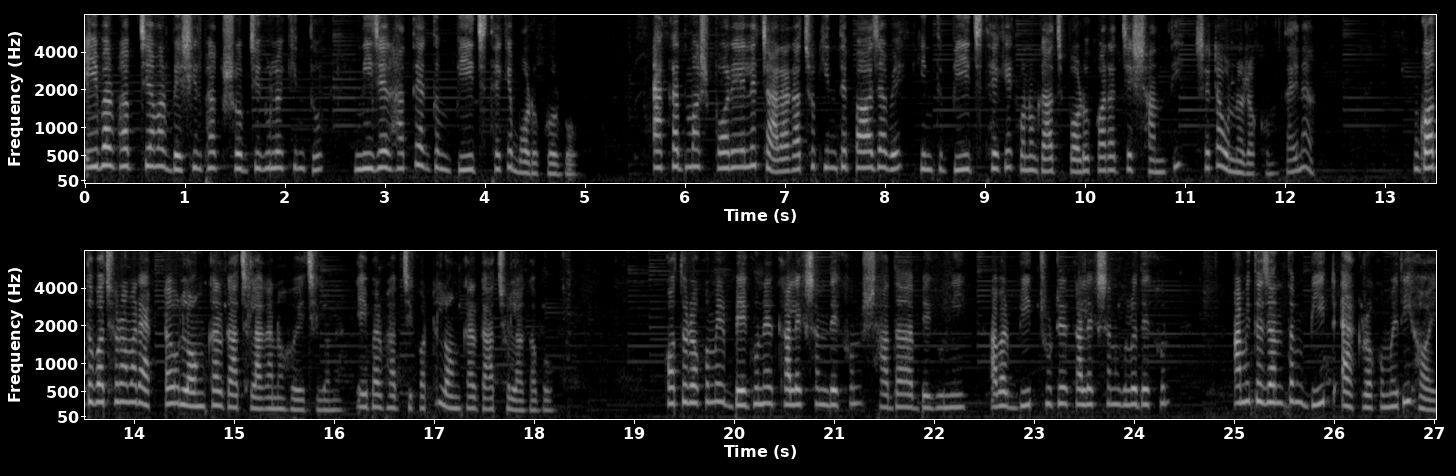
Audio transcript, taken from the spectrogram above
এইবার ভাবছি আমার বেশিরভাগ সবজিগুলো কিন্তু নিজের হাতে একদম বীজ থেকে বড় করব। এক আধ মাস পরে এলে চারা গাছও কিনতে পাওয়া যাবে, কিন্তু বীজ থেকে কোনো গাছ বড় করার যে শান্তি, সেটা অন্যরকম, তাই না? গত বছর আমার একটাও লঙ্কার গাছ লাগানো হয়েছিল না। এবার ভাবছি কটা লঙ্কার গাছও লাগাবো। কত রকমের বেগুনের কালেকশন দেখুন, সাদা, বেগুনি, আবার বিটরুটের কালেকশনগুলো দেখুন। আমি তো জানতাম বিট এক রকমেরই হয়।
